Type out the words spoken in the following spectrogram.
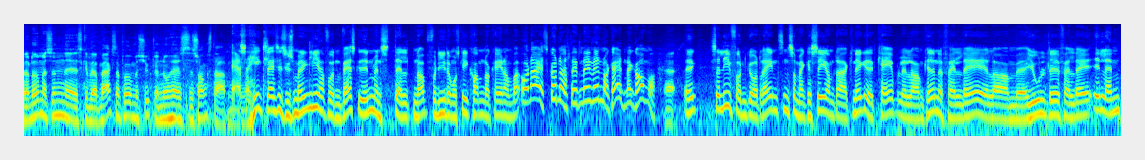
der noget, man sådan, øh, skal være opmærksom på med cyklen nu her i sæsonstarten? Ja, altså helt klassisk, hvis man ikke lige har fået den vasket, inden man stallede den op, fordi der måske kom en orkan, og man bare, åh oh, nej, skynd dig, det er den ene orkanen, den kommer. Ja. Ikke? Så lige få den gjort ren, sådan, så man kan se, om der er knækket et kabel, eller om kæden er faldet af, eller om øh, hjulet det er faldet af, et eller andet,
